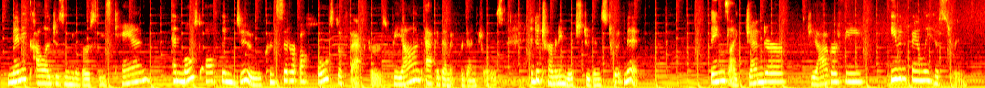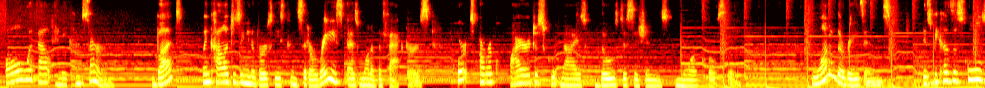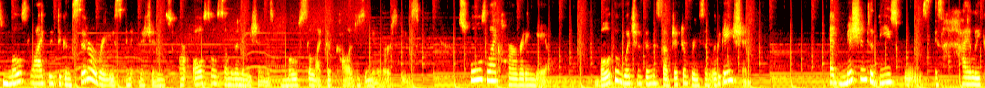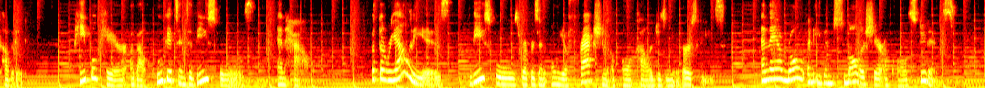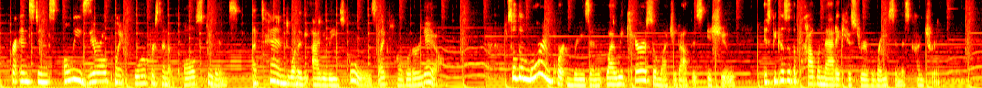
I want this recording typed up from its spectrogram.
many colleges and universities can and most often do consider a host of factors beyond academic credentials in determining which students to admit. Things like gender, geography, even family history, all without any concern. But when colleges and universities consider race as one of the factors, courts are required to scrutinize those decisions more closely. One of the reasons is because the schools most likely to consider race in admissions are also some of the nation's most selective colleges and universities. Schools like Harvard and Yale, both of which have been the subject of recent litigation. Admission to these schools is highly coveted. People care about who gets into these schools and how. But the reality is, these schools represent only a fraction of all colleges and universities and they enroll an even smaller share of all students. For instance, only 0.4% of all students attend one of the Ivy League schools like Harvard or Yale. So, the more important reason why we care so much about this issue is because of the problematic history of race in this country.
